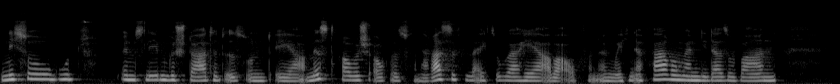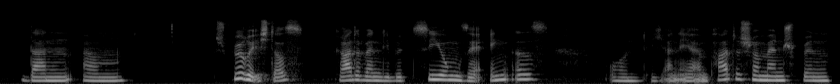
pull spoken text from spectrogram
nicht so gut ins Leben gestartet ist und eher misstrauisch auch ist, von der Rasse vielleicht sogar her, aber auch von irgendwelchen Erfahrungen, die da so waren, dann ähm, spüre ich das, gerade wenn die Beziehung sehr eng ist und ich ein eher empathischer Mensch bin,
